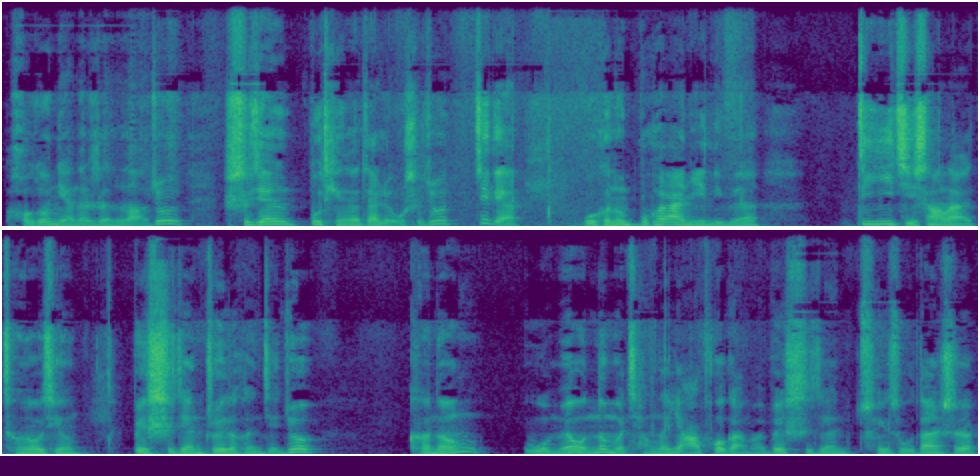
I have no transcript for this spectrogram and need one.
好多年的人了，就时间不停的在流逝，就这点我可能不会爱你里面第一集上来，程又青被时间追得很紧，就可能我没有那么强的压迫感吧，被时间催促，但是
